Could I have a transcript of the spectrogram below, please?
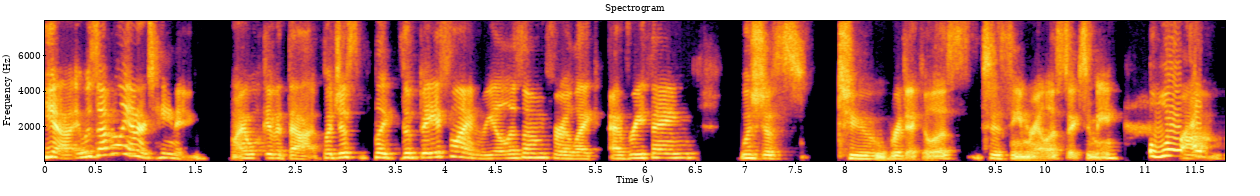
Yeah, it was definitely entertaining. I will give it that. But just like the baseline realism for like everything was just too ridiculous to seem realistic to me. Well, um,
